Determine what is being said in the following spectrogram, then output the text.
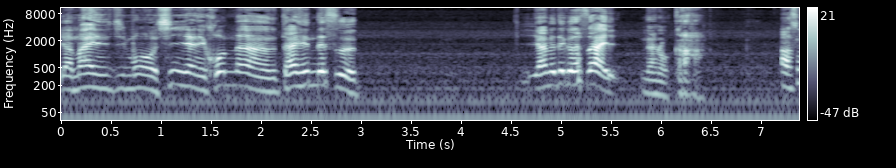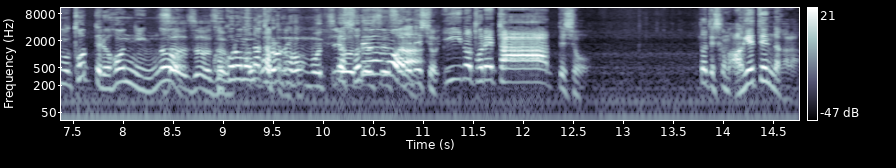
いや毎日もう深夜にこんなん大変です。やめてください。なのか。あその撮ってる本人のそうそうそう。心の持ちいやようとしてさ。それはもうあれでしょ。いいの撮れたーでしょだってしかも上げてんだから。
